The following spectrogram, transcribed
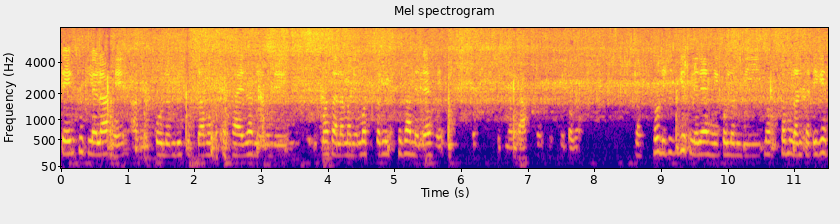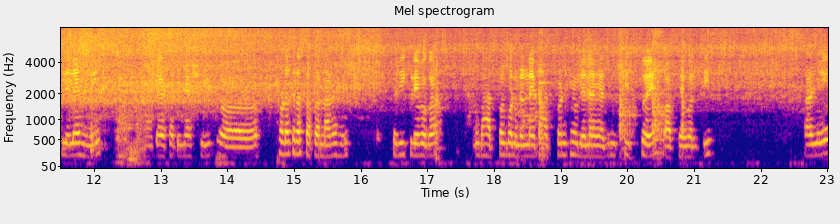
तेल सुटलेलं आहे आणि कोलंबी सुद्धा मस्त फ्राय झाली म्हणजे मसाल्यामध्ये मस्त मिक्स झालेले आहे. दाखवते बघा थोडीशीच घेतलेली आहे कोलंबी. मस्त मुलांसाठी घेतलेली आहे मी. त्यासाठी मी अशी अं, थोडाच रस्सा करणार आहे. तर इकडे बघा भात पण बनवलेला आहे. भात पण ठेवलेला आहे. अजून शिजतोय वाफ्यावरती आणि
